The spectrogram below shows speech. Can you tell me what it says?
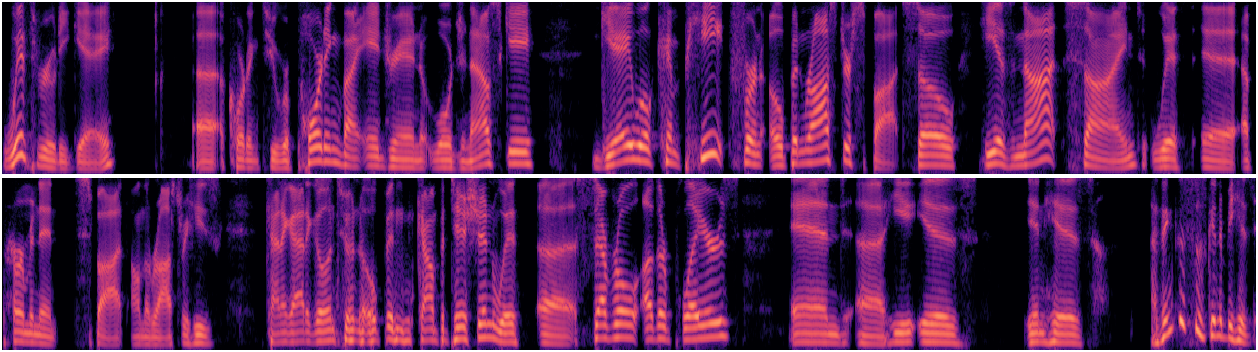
with Rudy Gay, uh, according to reporting by Adrian Wojnarowski. Gay will compete for an open roster spot. So he is not signed with a, a permanent spot on the roster. He's kind of got to go into an open competition with uh, several other players. And uh, he is in his, I think this is going to be his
